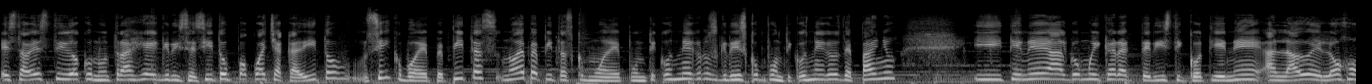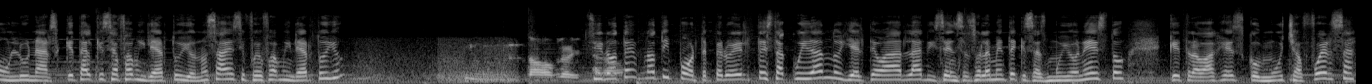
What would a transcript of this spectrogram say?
está vestido con un traje grisecito un poco achacadito, sí, como de pepitas, no de pepitas, como de punticos negros, gris con punticos negros de paño. Y tiene algo muy característico, tiene al lado del ojo un lunar. ¿Qué tal que sea familiar tuyo? ¿No sabes si fue familiar tuyo? No, Si no, te, no te importe, pero él te está cuidando y él te va a dar la licencia. Solamente que seas muy honesto, que trabajes con mucha fuerza.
